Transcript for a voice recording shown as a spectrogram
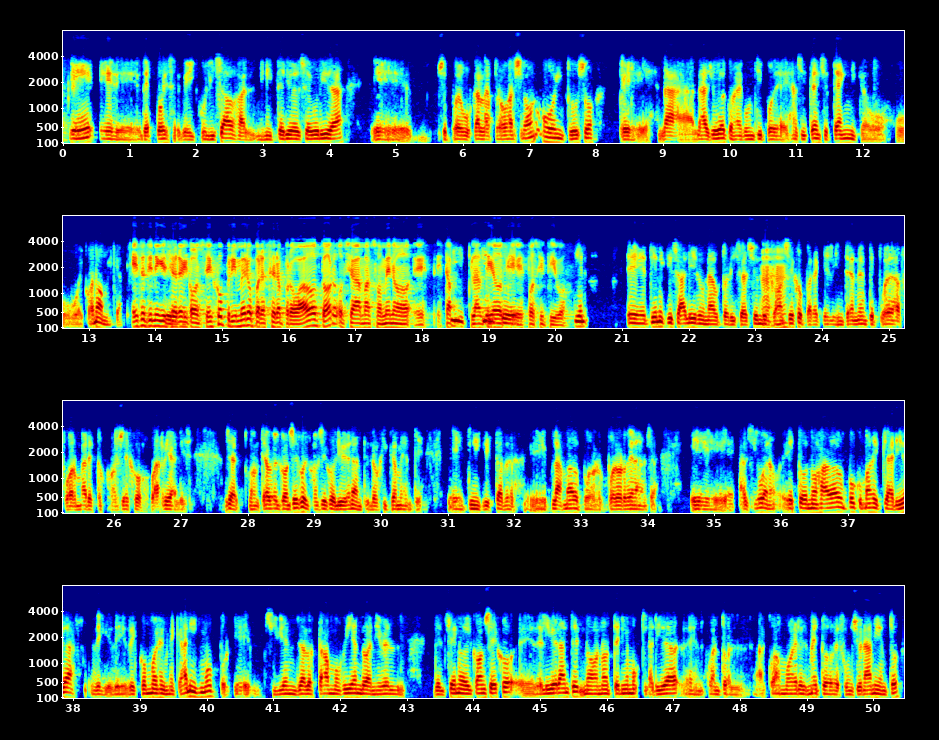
que eh, después vehiculizados al Ministerio de Seguridad se puede buscar la aprobación o incluso la, ayuda con algún tipo de asistencia técnica o, económica. ¿Eso tiene que ser el Consejo primero para ser aprobado, doctor? O sea, más o menos está planteado que, es positivo. Eh, tiene que salir una autorización del consejo para que el intendente pueda formar estos consejos barriales. O sea, cuando te hablo del consejo, el consejo liberante, lógicamente, eh, tiene que estar eh, plasmado por, por ordenanza. Eh, así bueno, esto nos ha dado un poco más de claridad de, de, cómo es el mecanismo, porque si bien ya lo estábamos viendo a nivel del seno del Consejo eh, Deliberante, no, no teníamos claridad en cuanto al, a cómo era el método de funcionamiento.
